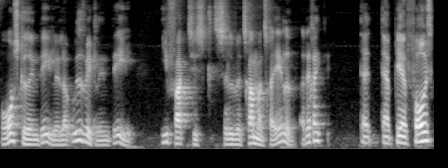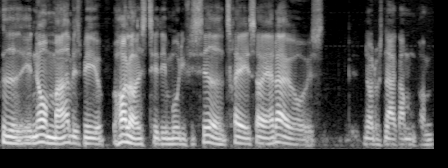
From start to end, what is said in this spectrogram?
forsket en del eller udviklet en del i faktisk selve træmaterialet. Er det rigtigt? Der, der bliver forsket enormt meget, hvis vi holder os til det modificerede træ, så er der jo, når du snakker om, om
